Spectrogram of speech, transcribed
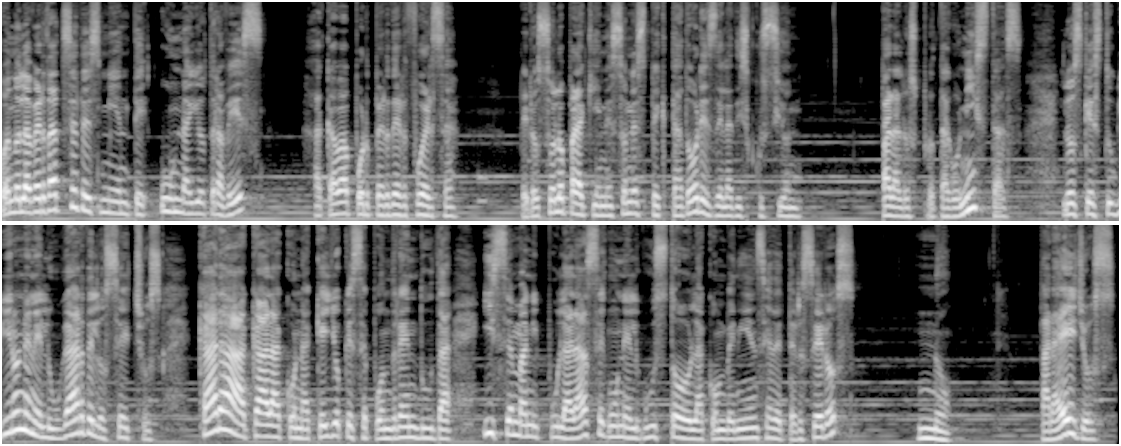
Cuando la verdad se desmiente una y otra vez, acaba por perder fuerza, pero solo para quienes son espectadores de la discusión para los protagonistas, los que estuvieron en el lugar de los hechos, cara a cara con aquello que se pondrá en duda y se manipulará según el gusto o la conveniencia de terceros? No. Para ellos,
